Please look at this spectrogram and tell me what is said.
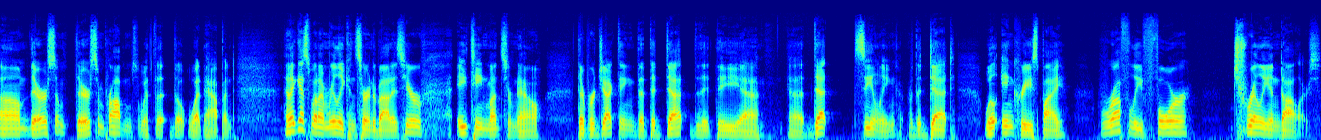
um, there are some there are some problems with the, the what happened, and I guess what I'm really concerned about is here, 18 months from now, they're projecting that the debt the, the uh, uh, debt ceiling or the debt will increase by roughly four trillion dollars.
